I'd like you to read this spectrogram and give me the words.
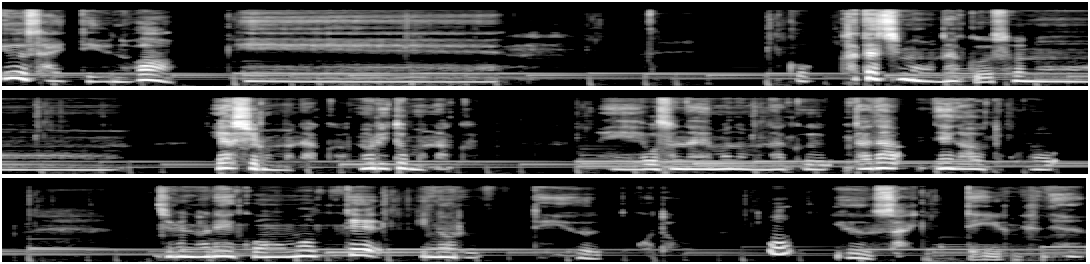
有祭っていうのは、えー、こう形もなく、その、社もなく、祝詞もなく、えー、お供え物もなく、ただ願うところ、自分の霊魂を持って祈るっていうことを有祭っていうんですね。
